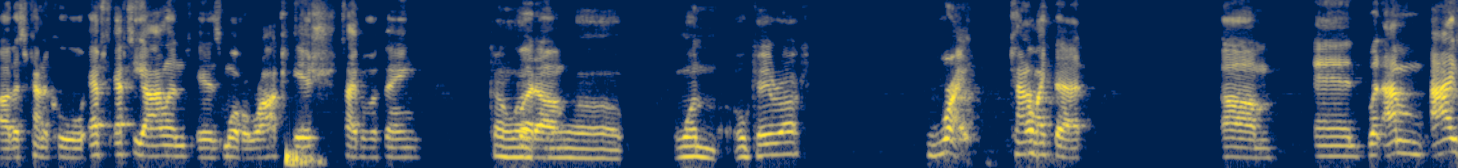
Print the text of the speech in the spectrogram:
Uh, that's kind of cool. F- FT Island is more of a rock-ish type of a thing. kind of like but, um, uh, one OK Rock. Right, kind of like that. Um, and but I'm I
